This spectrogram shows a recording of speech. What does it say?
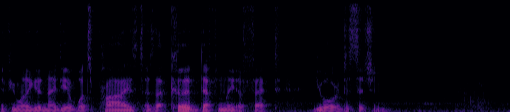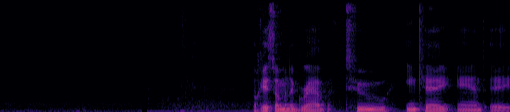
if you want to get an idea of what's prized, as that could definitely affect your decision. Okay, so I'm going to grab two Inkay and a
